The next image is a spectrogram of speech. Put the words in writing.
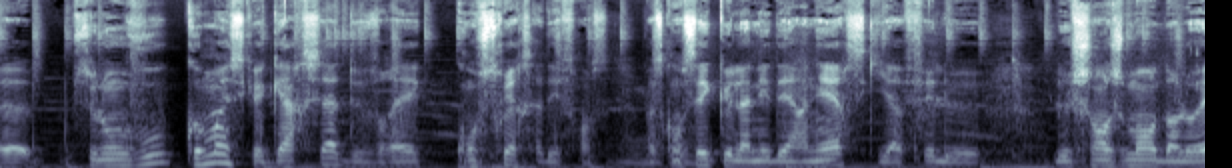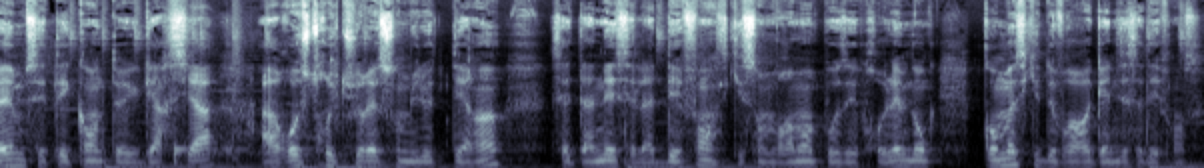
Euh, selon vous, comment est-ce que Garcia devrait construire sa défense? Parce qu'on sait que l'année dernière, ce qui a fait le, le changement dans l'OM, c'était quand euh, Garcia a restructuré son milieu de terrain. Cette année, c'est la défense qui semble vraiment poser problème. Donc, comment est-ce qu'il devrait organiser sa défense?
